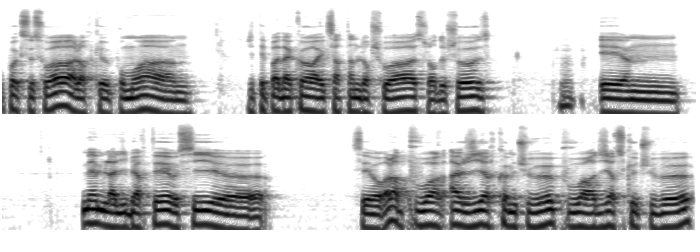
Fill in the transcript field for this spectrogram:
ou quoi que ce soit. Alors que pour moi, euh, j'étais pas d'accord avec certains de leurs choix, ce genre de choses. Mm. Et euh, même la liberté aussi. euh, c'est voilà, pouvoir agir comme tu veux, pouvoir dire ce que tu veux.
